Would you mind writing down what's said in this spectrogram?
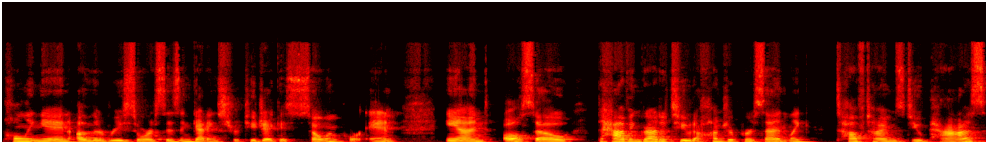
pulling in other resources and getting strategic is so important. And also having gratitude 100%, like tough times do pass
